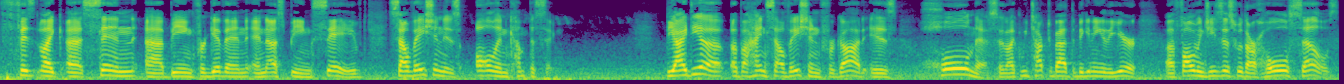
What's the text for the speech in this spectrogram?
phys- like uh, sin uh, being forgiven and us being saved. Salvation is all encompassing. The idea behind salvation for God is wholeness. Like we talked about at the beginning of the year, uh, following Jesus with our whole selves.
